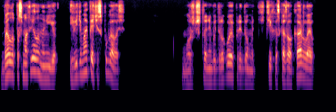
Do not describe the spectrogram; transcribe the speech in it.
Белла посмотрела на нее и, видимо, опять испугалась. «Может, что-нибудь другое придумать?» — тихо сказал Карлайл.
